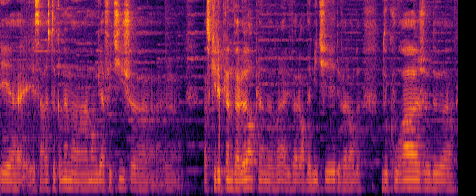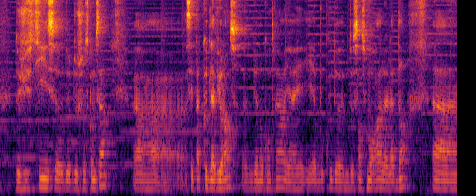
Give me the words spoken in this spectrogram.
Et, euh, et ça reste quand même un manga fétiche euh, parce qu'il est plein de valeurs plein de voilà les valeurs d'amitié des valeurs de, de courage de, euh, de justice de, de choses comme ça. euh, c'est pas que de la violence, euh, bien au contraire, il y a, il y a beaucoup de, de sens moral là-dedans. Euh,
